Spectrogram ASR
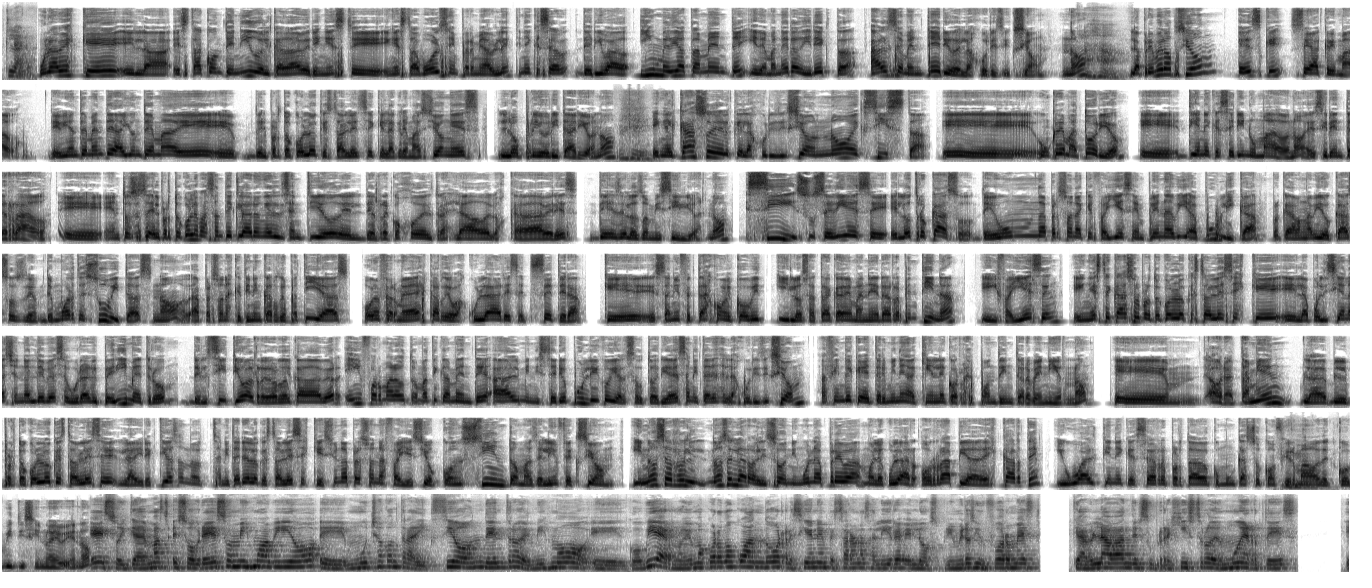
Claro. Una vez que eh, está contenido el cadáver en, este, en esta bolsa impermeable, tiene que ser derivado inmediatamente y de manera directa al cementerio de la jurisdicción, ¿no? La primera opción es que sea cremado. Evidentemente hay un tema de, eh, del protocolo que establece que la cremación es lo prioritario, ¿no? En el caso de que la jurisdicción no exista eh, un crematorio, eh, tiene que ser inhumado, ¿no? Es decir, enterrado. entonces el protocolo es bastante claro en el sentido del, del, recojo del traslado de los cadáveres desde los domicilios, ¿no? Si sucediese el otro caso de una persona que fallece en plena vía pública, porque han habido casos de, de muertes súbitas, ¿no? A personas que tienen cardiopatías, o enfermedades cardiovasculares, etcétera, que están infectadas con el COVID y los ataca de manera repentina y fallecen. En este caso, el protocolo lo que establece es que eh, la Policía Nacional debe asegurar el perímetro del sitio alrededor del cadáver e informar automáticamente al Ministerio Público y a las autoridades sanitarias de la jurisdicción a fin de que determinen a quién le corresponde intervenir, ¿no? Eh, ahora, también el protocolo que establece, la directiva sanitaria lo que establece es que si una persona falleció con síntomas de la infección y no se, no se le realizó ninguna prueba molecular o rápida de descarte, igual tiene que ser reportado como un caso confirmado de COVID-19, ¿no? Eso, y que además eh, sobre eso mismo ha habido eh, mucha contradicción dentro del mismo gobierno. Yo me acuerdo cuando recién empezaron a salir los primeros informes que hablaban del subregistro de muertes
